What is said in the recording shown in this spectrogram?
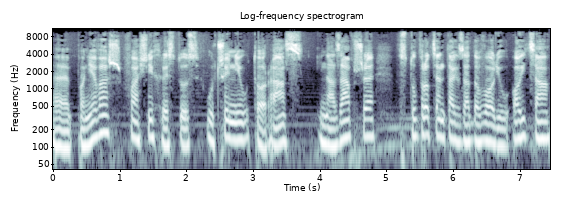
e, ponieważ właśnie Chrystus uczynił to raz i na zawsze, w stu procentach zadowolił Ojca,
